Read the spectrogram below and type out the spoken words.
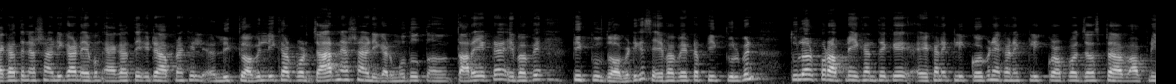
এক হাতে ন্যাশনাল আইডি কার্ড এবং এক হাতে এটা আপনাকে লিখতে হবে, লিখার পর যার ন্যাশনাল আইডি কার্ড মতো তারাই একটা এভাবে পিক তুলতে হবে, ঠিক আছে? এভাবে একটা পিক তুলবেন, তোলার পর আপনি এখান থেকে, এখানে ক্লিক করবেন, এখানে ক্লিক করার পর জাস্ট আপনি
